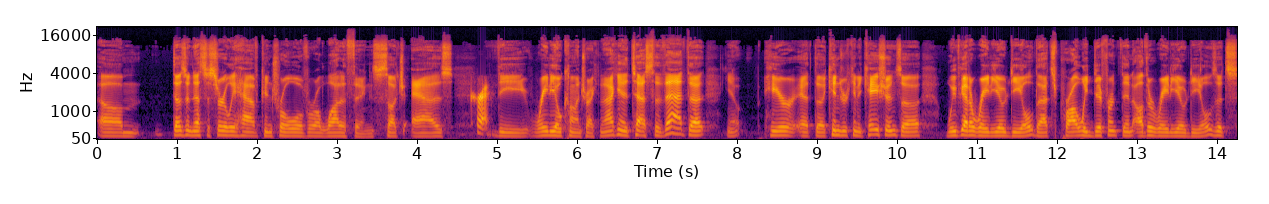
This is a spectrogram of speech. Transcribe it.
um, doesn't necessarily have control over a lot of things, such as correct. the radio contract, and I can attest to that. That you know, here at the Kindred Communications, uh, we've got a radio deal that's probably different than other radio deals. It's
